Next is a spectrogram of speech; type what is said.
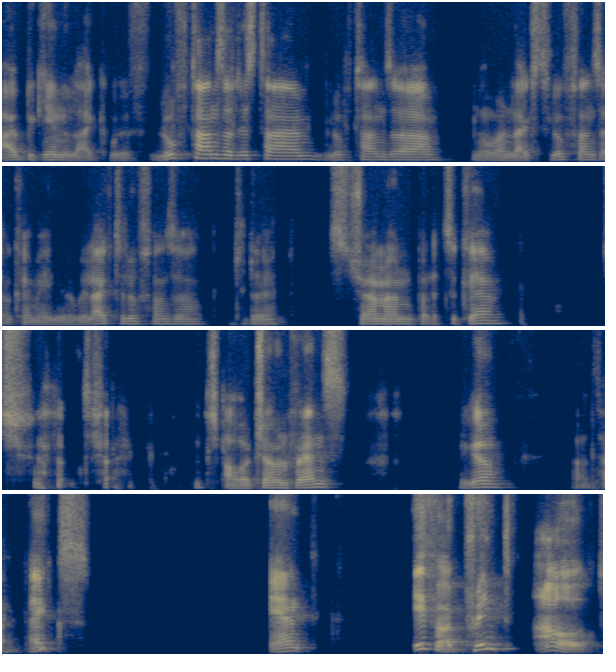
I begin like with Lufthansa this time. Lufthansa, no one likes Lufthansa. Okay, maybe we like the Lufthansa today. It's German, but it's okay. Our German friends. Go. I'll type X. And if I print out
